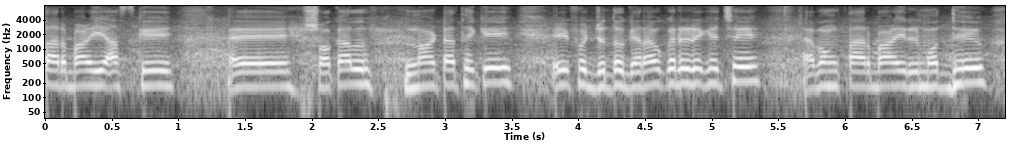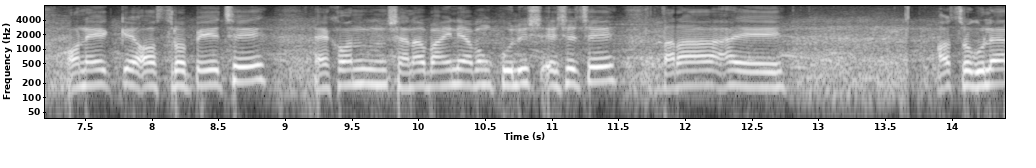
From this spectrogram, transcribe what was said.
তার বাড়ি আজকে সকাল নয়টা থেকে এই পর্যন্ত ঘেরাও করে রেখেছে এবং তার বাড়ির মধ্যে অনেক অস্ত্র পেয়েছে। এখন সেনাবাহিনী এবং পুলিশ এসেছে, তারা অস্ত্রগুলা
